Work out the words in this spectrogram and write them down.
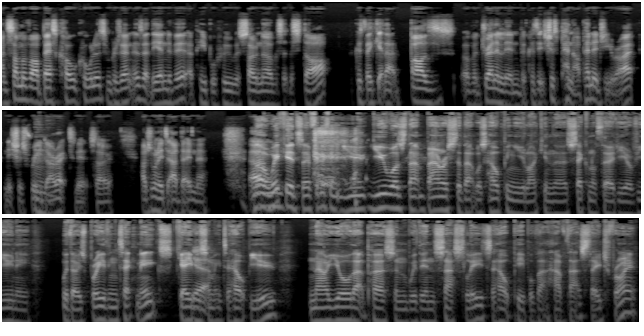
And some of our best cold callers and presenters at the end of it are people who were so nervous at the start because they get that buzz of adrenaline because it's just pent up energy, right? And it's just hmm. redirecting mm. it. So I just wanted to add that in there. Um, no, wicked. So if anything, you you was that barrister that was helping you, like in the second or third year of uni, with those breathing techniques, gave yeah. you something to help you. Now you're that person within SAS to help people that have that stage fright.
